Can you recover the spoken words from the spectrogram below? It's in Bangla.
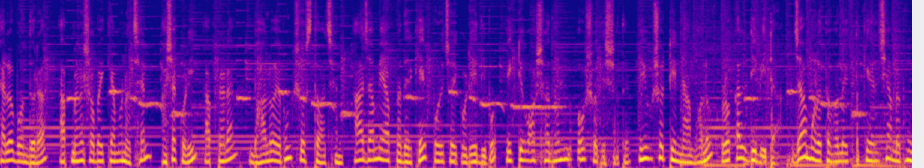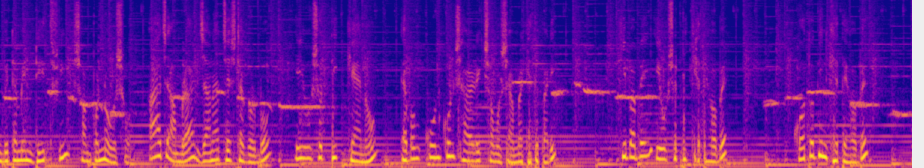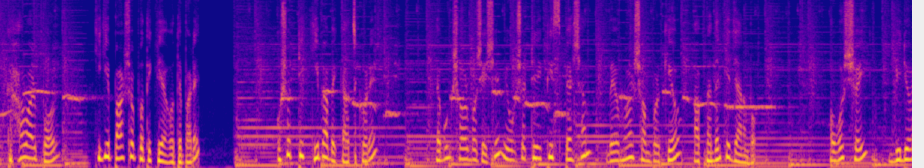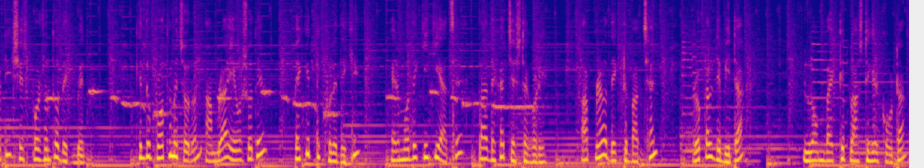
হ্যালো বন্ধুরা, আপনারা সবাই কেমন আছেন? আশা করি আপনারা ভালো এবং সুস্থ আছেন। আজ আমি আপনাদেরকে পরিচয় করিয়ে দিব একটি অসাধারণ ঔষধের সাথে। এই ঔষধটির নাম হলো রোকাল ডিবিটা যা মূলত হলো একটি ক্যালসিয়াম এবং ভিটামিন ডি থ্রি সম্পন্ন ঔষধ। আজ আমরা জানার চেষ্টা করব এই ঔষধটি কেন এবং কোন কোন শারীরিক সমস্যা আমরা খেতে পারি? কীভাবে এই ঔষধটি খেতে হবে? কতদিন খেতে হবে? খাওয়ার পর কী কী পার্শ্ব প্রতিক্রিয়া হতে পারে? ওষুধটি কীভাবে কাজ করে? এবং সর্বশেষে এই ওষুধটির একটি স্পেশাল ব্যবহার সম্পর্কেও আপনাদেরকে জানাব। অবশ্যই ভিডিওটি শেষ পর্যন্ত দেখবেন। কিন্তু প্রথমে চলুন আমরা এই ওষুধের প্যাকেটটি খুলে দেখি। এর মধ্যে কি কি আছে তা দেখার চেষ্টা করি। আপনারা দেখতে পাচ্ছেন লোকাল ডিবিটা লম্বা একটি প্লাস্টিকের কৌটা।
